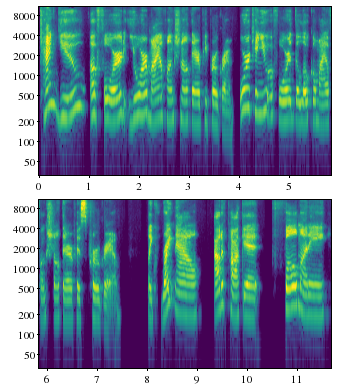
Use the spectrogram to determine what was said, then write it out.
Can you afford your myofunctional therapy program or can you afford the local myofunctional therapist program? Like right now, out of pocket, full money,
